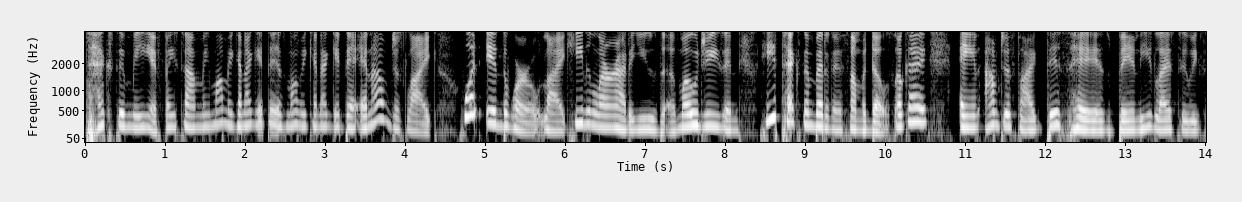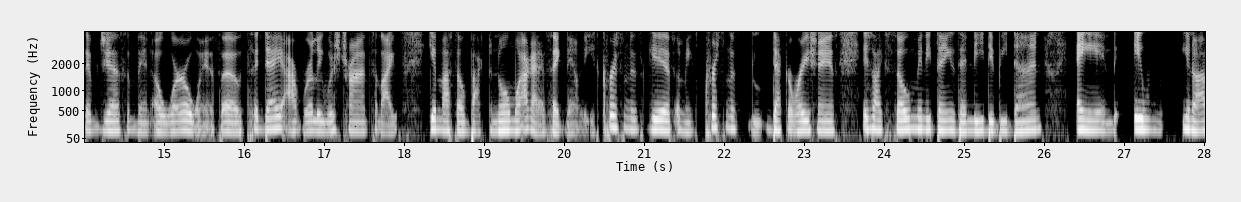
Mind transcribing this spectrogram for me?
texting me and FaceTime me, Mommy, can I get this? Mommy, can I get that? And I'm just like, what in the world? Like, he didn't learn how to use the emojis and he's texting better than some adults, okay? And I'm just like, this has been, these last two weeks have just been a whirlwind. So today I really was trying to like get myself back to normal. I got to take down these Christmas gifts, I mean, Christmas decorations. It's like so many things that need to be done. And it, you know, I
